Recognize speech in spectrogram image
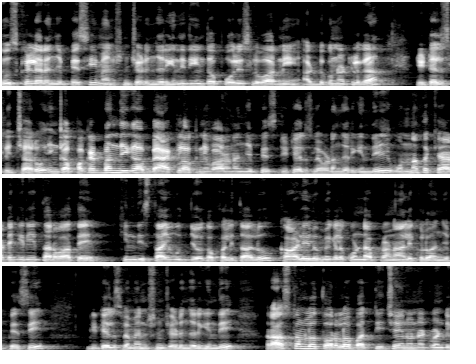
దూసుకెళ్ళారని చెప్పేసి మెన్షన్ చేయడం జరిగింది. దీంతో పోలీసులు వారిని అడ్డుకున్నట్లుగా డీటెయిల్స్లు ఇచ్చారు. ఇంకా పకడ్బందీగా బ్యాక్లాగ్ నివారణ అని చెప్పేసి డీటెయిల్స్ ఇవ్వడం జరిగింది. ఉన్నత కేటగిరీ తర్వాతే కింది స్థాయి ఉద్యోగ ఫలితాలు ఖాళీలు మిగలకుండా ప్రణాళికలు అని చెప్పేసి డీటెయిల్స్లో మెన్షన్ చేయడం జరిగింది. రాష్ట్రంలో త్వరలో భర్తీ చేయనున్నటువంటి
